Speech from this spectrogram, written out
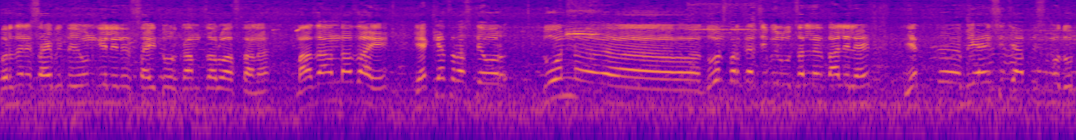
बर्जने साहेब इथं येऊन गेलेले साईटवर काम चालू असताना. माझा अंदाज आहे एकाच रस्त्यावर दोन दोन प्रकारचे बिल उचलण्यात आलेले आहेत. एक ब्याऐंशीच्या ऑफिसमधून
